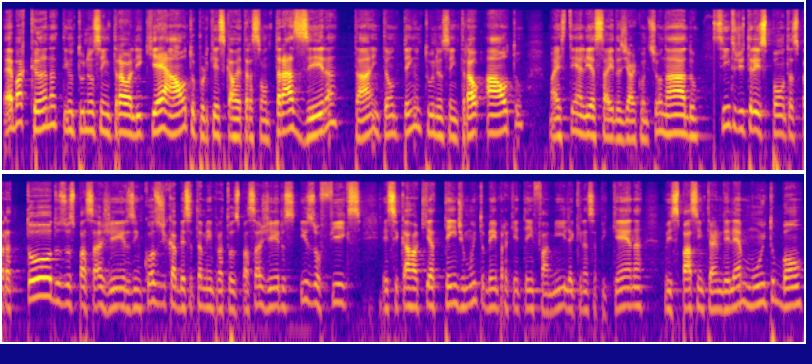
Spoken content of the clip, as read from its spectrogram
é bacana, tem o um túnel central ali que é alto, porque esse carro é tração traseira, tá? Então tem um túnel central alto, mas tem ali as saídas de ar-condicionado, cinto de três pontas para todos os passageiros, encosto de cabeça também para todos os passageiros, Isofix, esse carro aqui atende muito bem para quem tem família, criança pequena, o espaço interno dele é muito bom,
